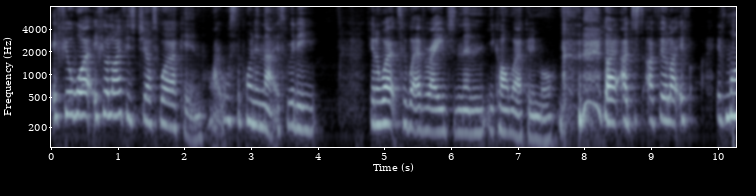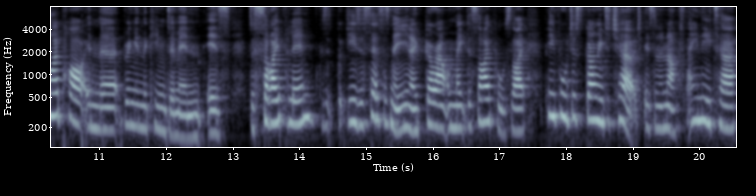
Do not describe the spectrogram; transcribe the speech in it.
if your work, if your life is just working, like what's the point in that? It's really, you're to work to whatever age and then you can't work anymore. like I just, I feel like if, if my part in the bringing the kingdom in is discipling, because Jesus says, doesn't he, you know, go out and make disciples, like people just going to church isn't enough. They need to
